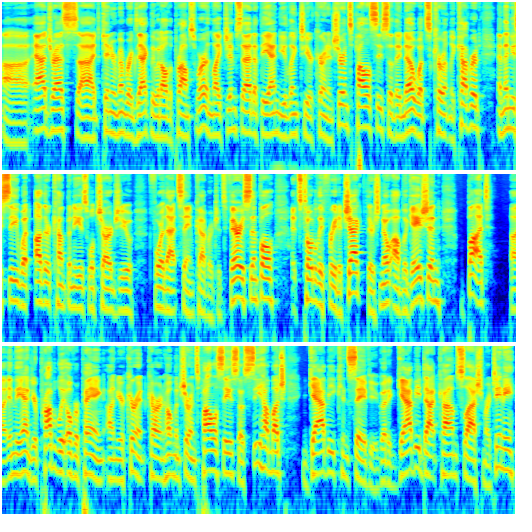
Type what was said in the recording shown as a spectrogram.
uh, address. Uh, I can't remember exactly what all the prompts were. And like Jim said, at the end, you link to your current insurance policy so they know what's currently covered. And then you see what other companies will charge you for that same coverage. It's very simple. It's totally free to check, there's no obligation. But uh, in the end, you're probably overpaying on your current car and home insurance policy. So see how much Gabi can save you. Go to Gabi.com slash martini.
